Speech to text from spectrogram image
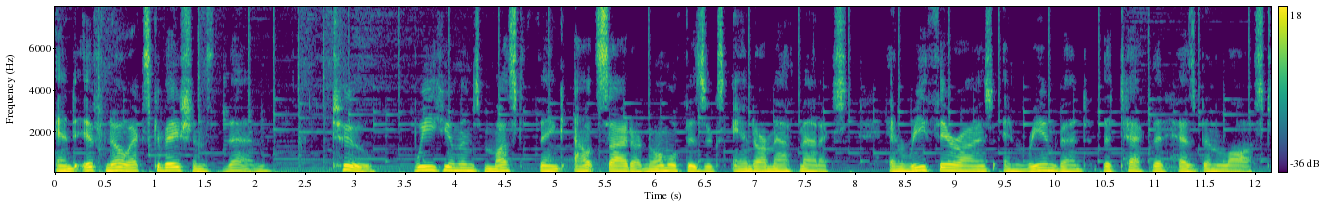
And if no excavations, then 2. We humans must think outside our normal physics and our mathematics, and re theorize and reinvent the tech that has been lost.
